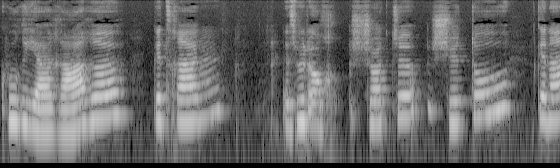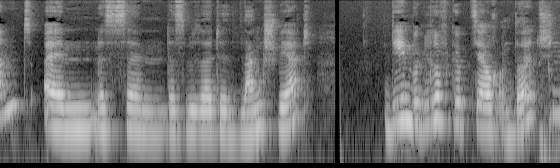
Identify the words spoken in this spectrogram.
Kuriarare getragen. Es wird auch Shito genannt. Ein, das, ist ein, das bedeutet Langschwert. Den Begriff gibt es ja auch im Deutschen.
